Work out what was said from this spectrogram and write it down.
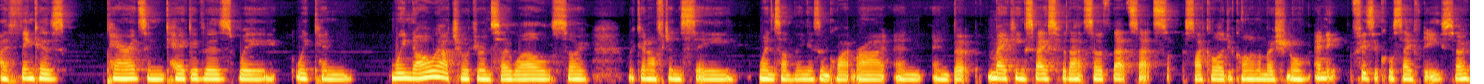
i think as parents and caregivers we we can we know our children so well so we can often see when something isn't quite right and and but making space for that so that's that's psychological and emotional and physical safety. So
